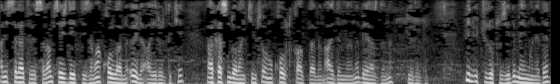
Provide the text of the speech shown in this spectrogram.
Aleyhisselatü Vesselam secde ettiği zaman kollarını öyle ayırırdı ki arkasında olan kimse onun koltuk altlarının aydınlığını beyazlığını görürdü. 1337 Meymune'den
